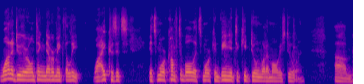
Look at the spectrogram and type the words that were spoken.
want to do their own thing never make the leap. Why? Because it's it's more comfortable it's more convenient to keep doing what i'm always doing. Um,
